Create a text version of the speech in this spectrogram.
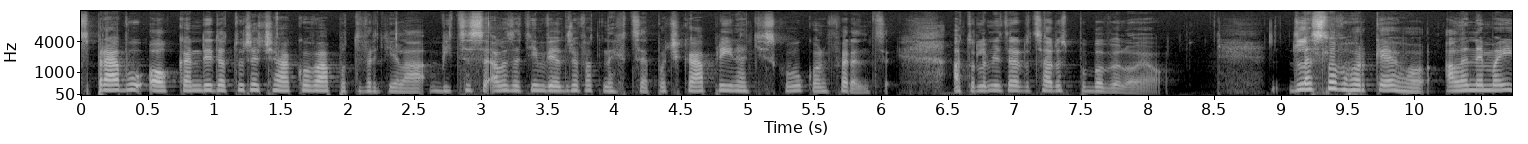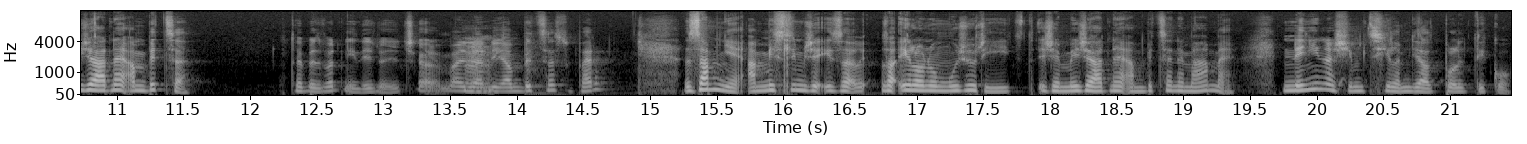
Zprávu o kandidatuře Čáková potvrdila, více se ale zatím vyjadřovat nechce, počká prý na tiskovou konferenci. A tohle mě teda docela dost pobavilo, jo. Dle slov Horkého, ale nemají žádné ambice. To je bezvadný, když do něčeho nemá Hmm. žádný ambice, super. Za mě a myslím, že i za, za Ilonu můžu říct, že my žádné ambice nemáme. Není naším cílem dělat politiku.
